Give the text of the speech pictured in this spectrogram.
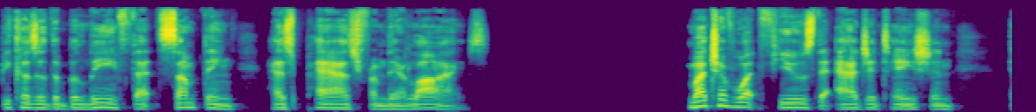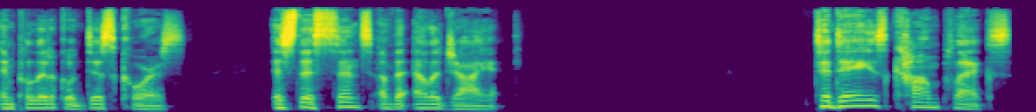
because of the belief that something has passed from their lives. Much of what fuels the agitation in political discourse is this sense of the elegiac. Today's complex,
